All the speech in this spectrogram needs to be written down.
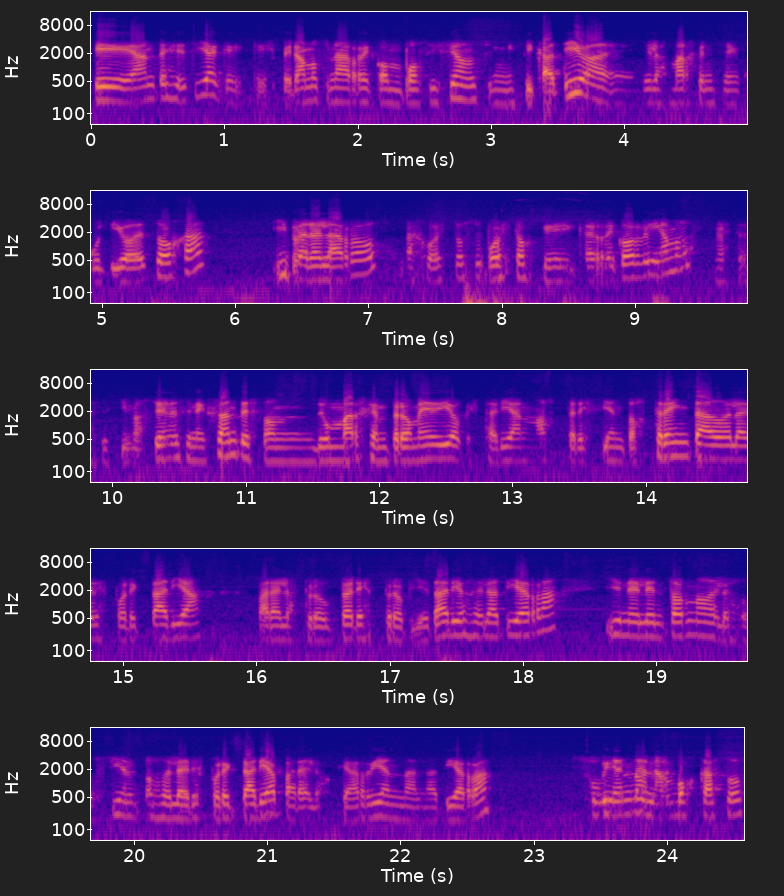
eh, antes decía que, esperamos una recomposición significativa de, los márgenes en cultivo de soja y para el arroz, bajo estos supuestos que, recorríamos, nuestras estimaciones en Exante son de un margen promedio que estarían unos 330 dólares por hectárea para los productores propietarios de la tierra y en el entorno de los 200 dólares por hectárea para los que arriendan la tierra, subiendo en ambos casos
